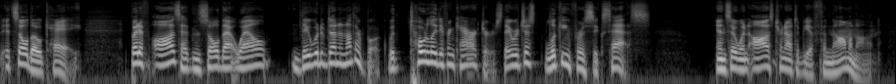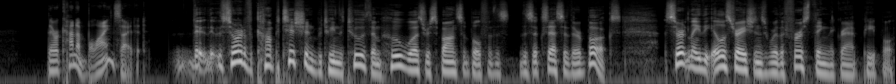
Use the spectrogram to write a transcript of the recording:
it sold okay. But if Oz hadn't sold that well, they would have done another book with totally different characters. They were just looking for a success. And so when Oz turned out to be a phenomenon, they were kind of blindsided. There, there was sort of a competition between the two of them who was responsible for the, the success of their books. Certainly, the illustrations were the first thing that grabbed people,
